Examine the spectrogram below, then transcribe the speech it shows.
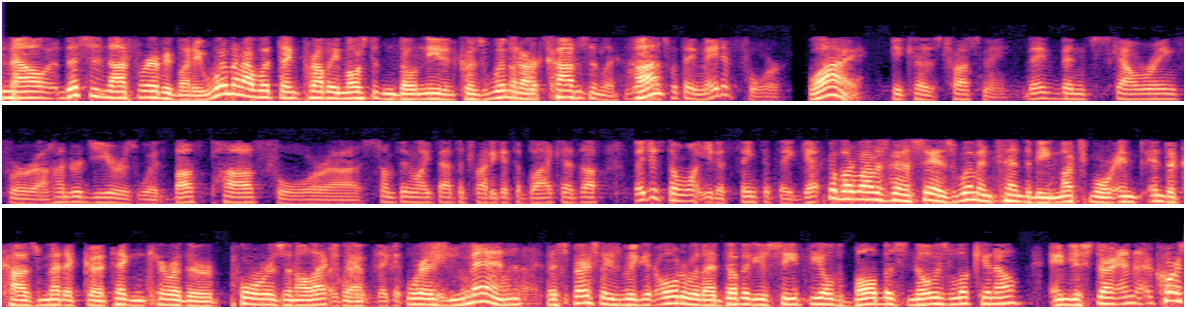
Now, this is not for everybody. Women, I would think probably most of them don't need it because women are constantly. Huh? That's what they made it for. Why? Because trust me, they've been scouring for a hundred years with Buff Puff or uh, something like that to try to get the blackheads off. They just don't want you to think that they get. But what I was going to say is women tend to be much more in, into cosmetic, uh, taking care of their pores and all that crap. they get the Whereas men, especially as we get older with that W.C. Fields bulbous nose look, you know, and you start, and of course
